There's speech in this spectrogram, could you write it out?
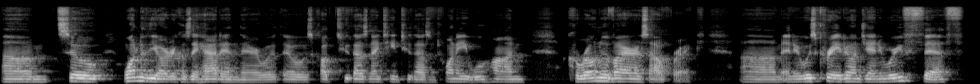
Um, so one of the articles they had in there was, it was called 2019-2020 Wuhan coronavirus outbreak, um, and it was created on January 5th.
